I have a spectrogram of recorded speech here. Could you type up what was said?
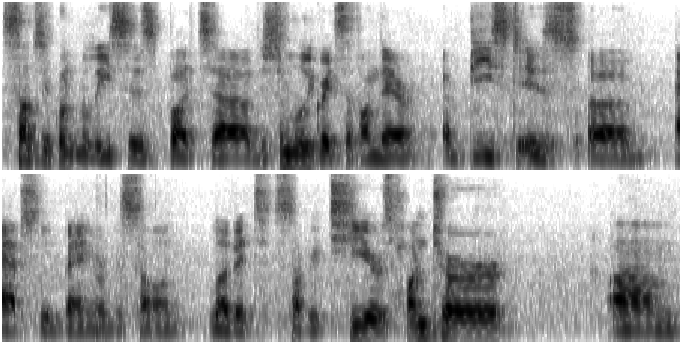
subsequent releases, but uh, there's some really great stuff on there. A Beast is an absolute banger of a song. Love it. Stop Your Tears, Hunter, um,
